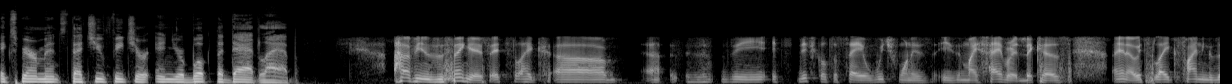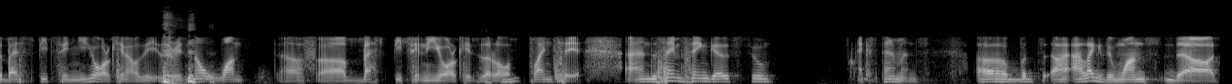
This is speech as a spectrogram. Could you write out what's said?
experiments that you feature in your book, The Dad Lab. I mean, the thing is, it's like uh, uh, the it's difficult to say which one is is my favorite because you know it's like finding the best pizza in New York. You know, the, there is no one of uh, best pizza in New York. It's there are mm-hmm. plenty, and the same thing goes to experiments. Uh, but I, I like the ones that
